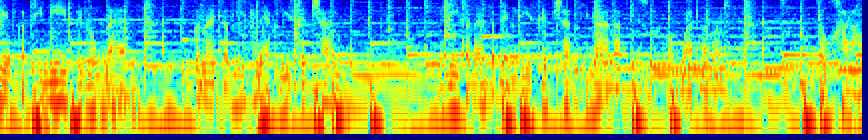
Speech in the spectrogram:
ถ้าเปรียบกับที่นี่เป็นโรงแรม ก็น่าจะมีแผนกรีเซพชันและนี่ก็น่าจะเป็นรีเซพชันที่น่ารักที่สุดของวัดละมั้งเจ้าขาว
